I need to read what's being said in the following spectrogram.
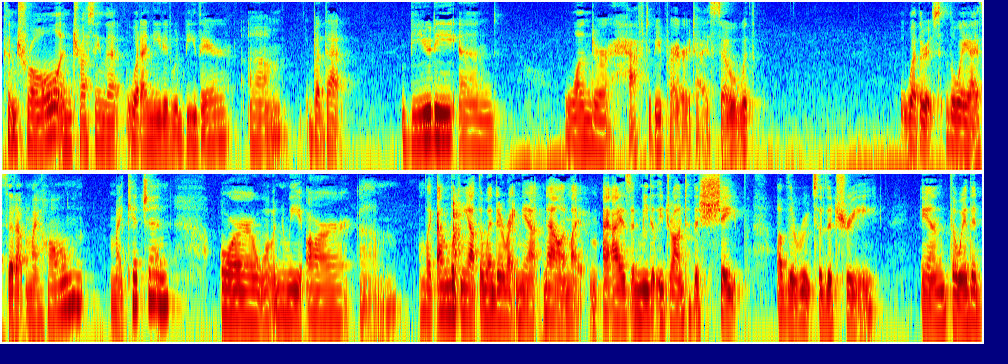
control and trusting that what i needed would be there um, but that beauty and wonder have to be prioritized. So with whether it's the way I set up my home, my kitchen, or when we are um, like I'm looking out the window right now, now and my my eye is immediately drawn to the shape of the roots of the tree and the way the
